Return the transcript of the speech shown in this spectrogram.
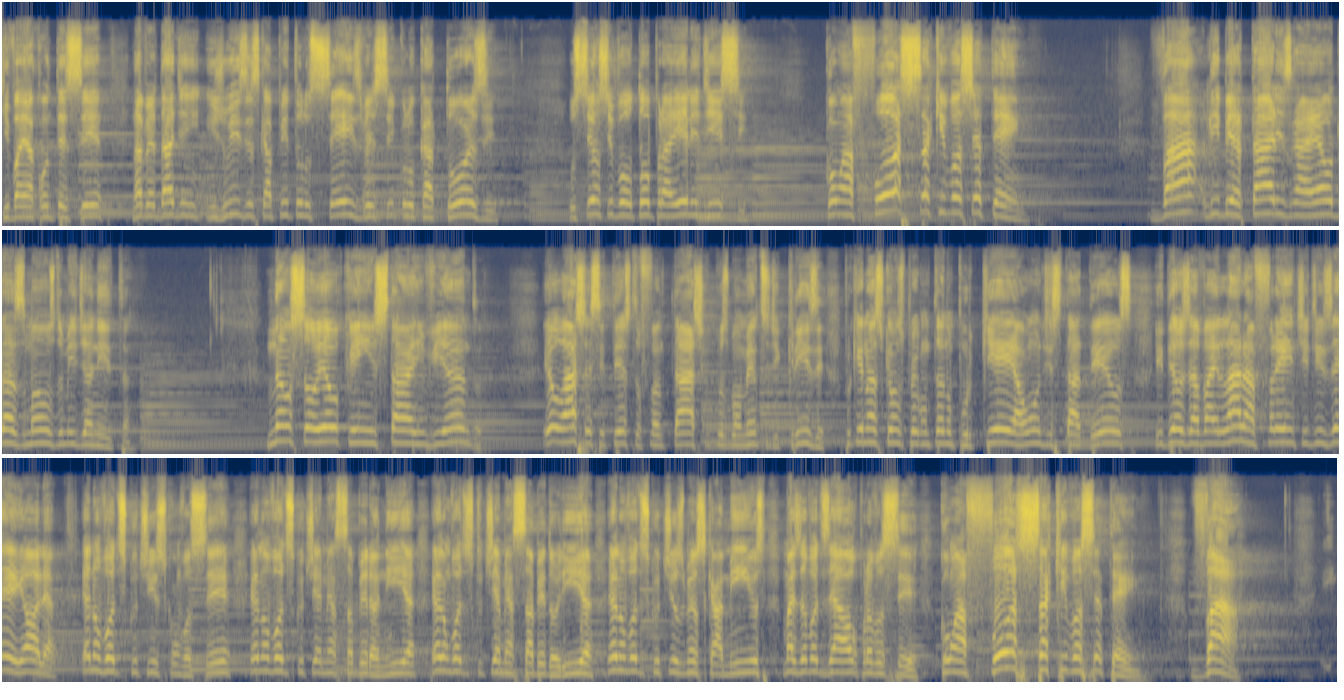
que vai acontecer. Na verdade, em Juízes capítulo 6, versículo 14, o Senhor se voltou para ele e disse: Com a força que você tem, vá libertar Israel das mãos do midianita. Não sou eu quem está enviando eu acho esse texto fantástico para os momentos de crise, porque nós ficamos perguntando por quê, aonde está Deus, e Deus já vai lá na frente e diz: Ei, olha, eu não vou discutir isso com você, eu não vou discutir a minha soberania, eu não vou discutir a minha sabedoria, eu não vou discutir os meus caminhos, mas eu vou dizer algo para você: com a força que você tem, vá,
